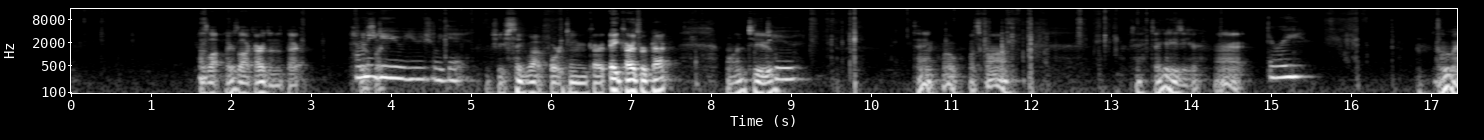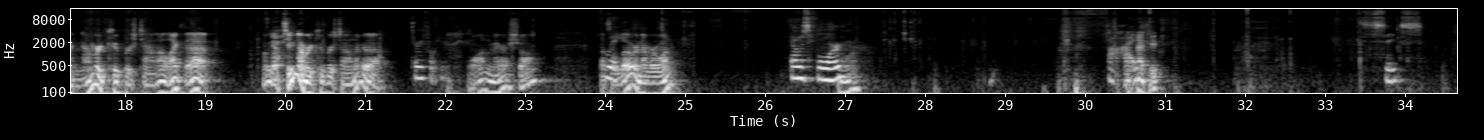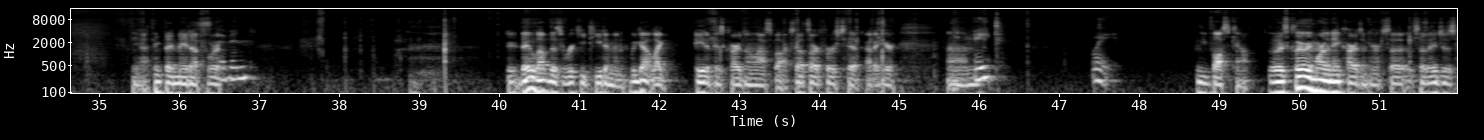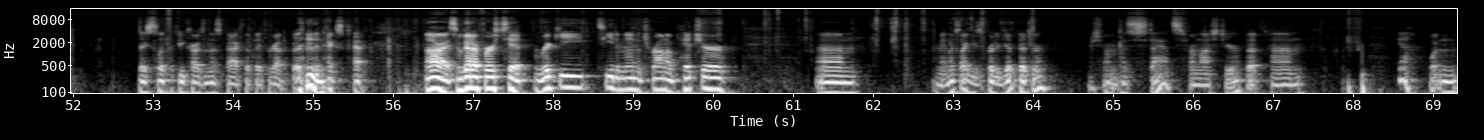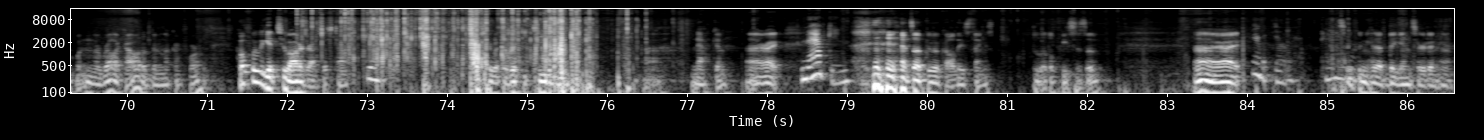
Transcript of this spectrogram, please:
There's a lot. There's a lot of cards in this pack. How many Feels do you usually get? It's usually what 14 cards, eight cards per pack. One, two. Two. Dang. Whoa. What's going on? Okay, take it easy here. All right. Three. Ooh, a numbered Cooperstown. I like that. Oh, we got two numbered Cooperstown. Look at that. Three forty nine. Juan Marichal. That's Wait. a lower number one. That was four. Four. Five. Right. Six. Yeah, I think they made up for it. Seven. Dude, they love this Ricky Tiedemann. We got like eight of his cards in the last box. So that's our first hit out of here. Um, Eight. Wait. You've lost count. There's clearly more than eight cards in here. So so they just they slipped a few cards in this pack that they forgot to put in the next pack. All right, so we got our first hit. Ricky Tiedemann, a Toronto pitcher. Um, I mean, it looks like he's a pretty good pitcher, just from his stats from last year. But um, yeah, wasn't wasn't the relic I would have been looking for. Hopefully, we get two autographs this time Yeah. especially with the Ricky Tiedemann uh, napkin. All right, Napkin. that's what people call these things, little pieces of. All right, Yeah, but they're. let's see if we can hit a big insert in here,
